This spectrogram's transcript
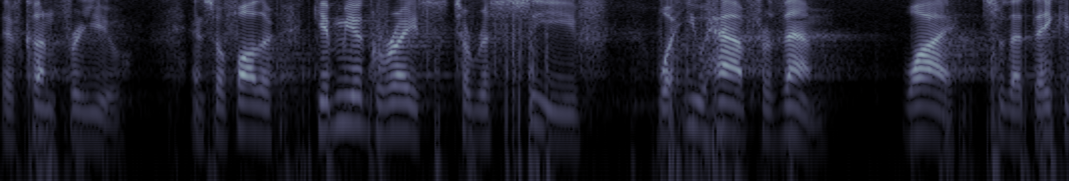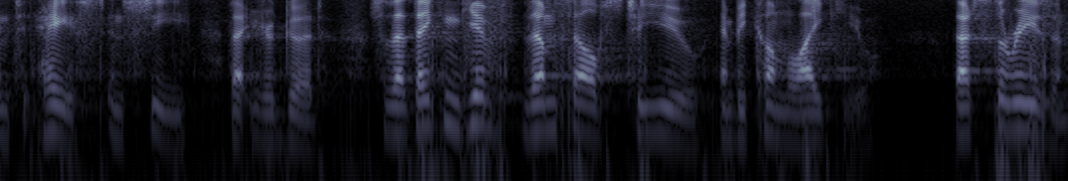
They've come for you. And so, Father, give me a grace to receive what you have for them. Why? So that they can taste and see that you're good, so that they can give themselves to you and become like you. That's the reason.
